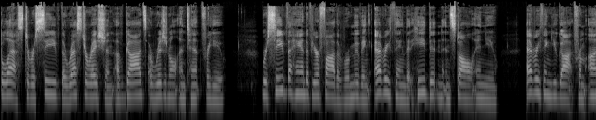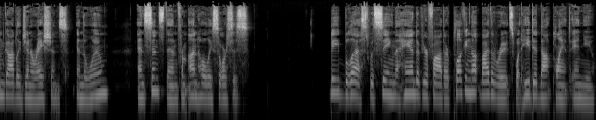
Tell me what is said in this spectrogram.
blessed to receive the restoration of God's original intent for you. Receive the hand of your Father, removing everything that He didn't install in you, everything you got from ungodly generations in the womb, and since then from unholy sources. Be blessed with seeing the hand of your Father plucking up by the roots what He did not plant in you.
